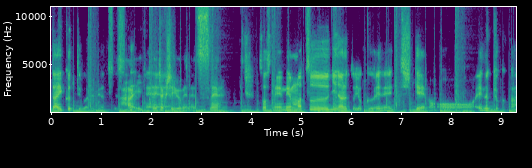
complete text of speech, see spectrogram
大工って言われるやつですね。はい。えーめちゃくちゃ有名なやつですね。そうですね。年末になるとよく NHK のお N 曲か。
